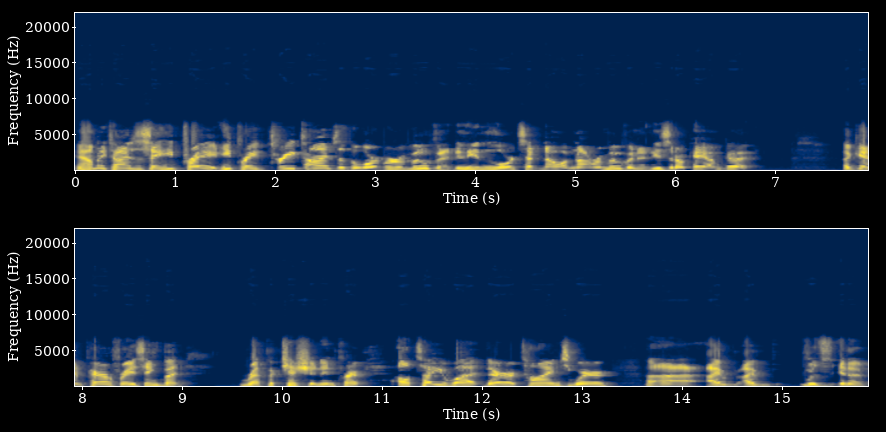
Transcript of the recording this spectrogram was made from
And how many times it say he prayed? He prayed three times that the Lord would remove it. And, he, and the Lord said, No, I'm not removing it. And he said, Okay, I'm good. Again, paraphrasing, but repetition in prayer. I'll tell you what, there are times where uh, I, I was in a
